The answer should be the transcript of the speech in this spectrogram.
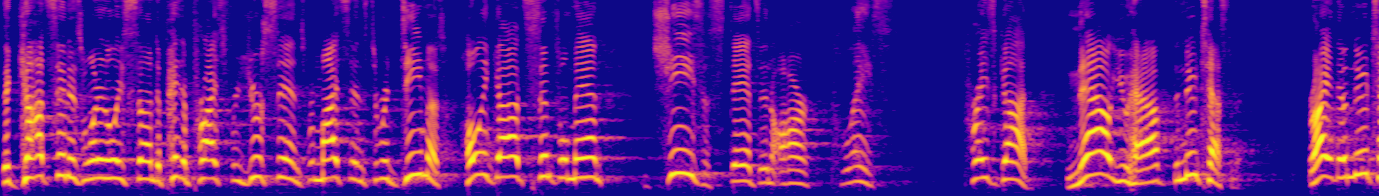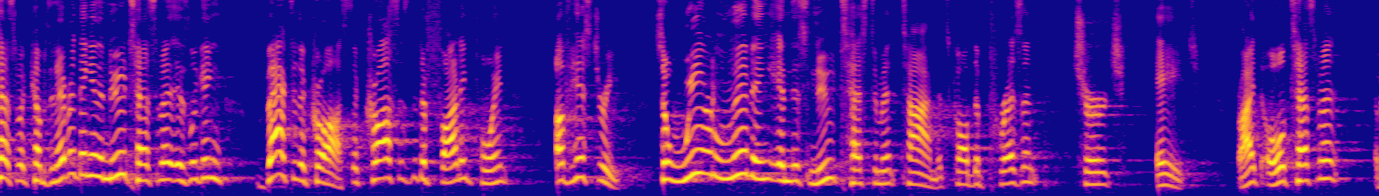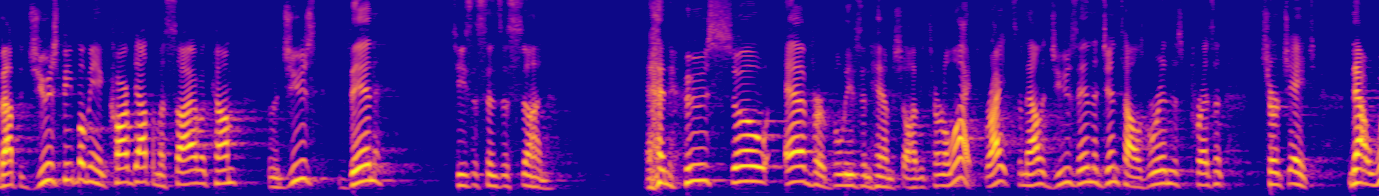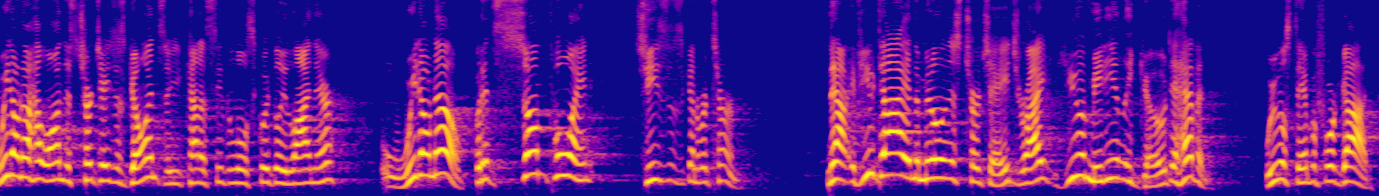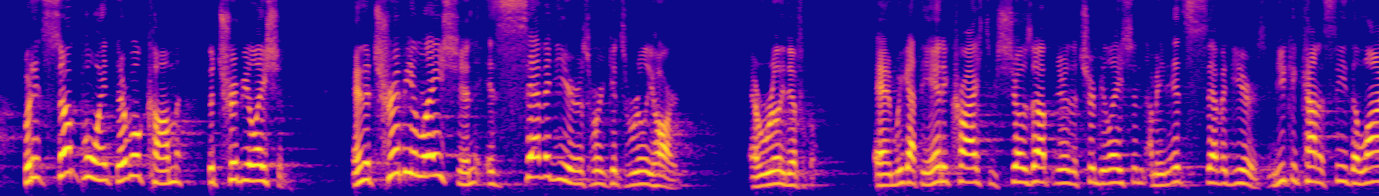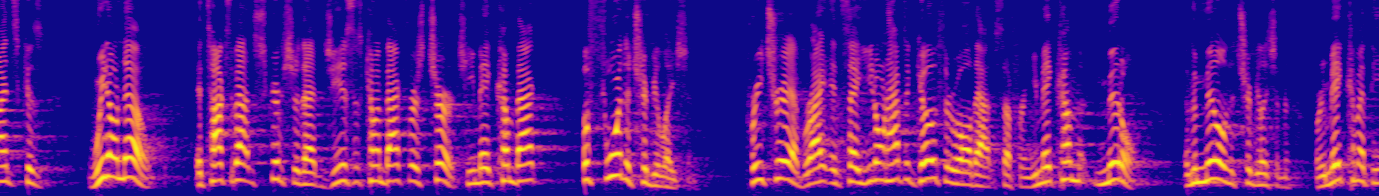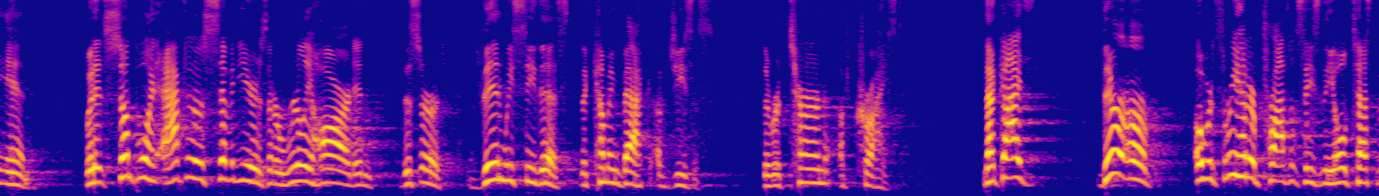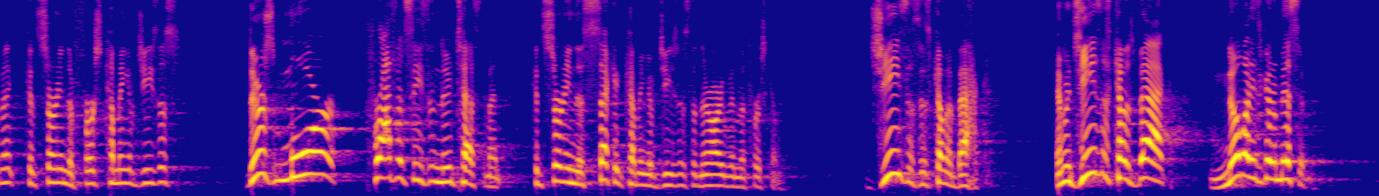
That God sent his one and only Son to pay the price for your sins, for my sins, to redeem us. Holy God, sinful man, Jesus stands in our place. Praise God. Now you have the New Testament, right? The New Testament comes, and everything in the New Testament is looking back to the cross. The cross is the defining point of history. So we are living in this New Testament time. It's called the present church age, right? The Old Testament, about the Jewish people being carved out, the Messiah would come from the Jews. Then Jesus sends his son. And whosoever believes in him shall have eternal life, right? So now the Jews and the Gentiles, we're in this present church age. Now, we don't know how long this church age is going, so you kind of see the little squiggly line there. We don't know, but at some point, Jesus is going to return. Now, if you die in the middle of this church age, right, you immediately go to heaven. We will stand before God. But at some point, there will come the tribulation. And the tribulation is seven years where it gets really hard and really difficult. And we got the Antichrist who shows up near the tribulation. I mean, it's seven years. And you can kind of see the lines because we don't know. It talks about in Scripture that Jesus is coming back for his church. He may come back before the tribulation, pre trib, right? And say, you don't have to go through all that suffering. You may come middle, in the middle of the tribulation, or you may come at the end. But at some point after those seven years that are really hard in this earth, then we see this the coming back of Jesus, the return of Christ. Now, guys, there are over 300 prophecies in the Old Testament concerning the first coming of Jesus. There's more prophecies in the New Testament concerning the second coming of Jesus than there are even the first coming. Jesus is coming back. And when Jesus comes back, nobody's gonna miss him.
